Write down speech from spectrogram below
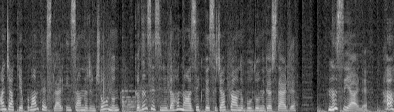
Ancak yapılan testler insanların çoğunun kadın sesini daha nazik ve sıcakkanlı bulduğunu gösterdi. Nasıl yani? Ha,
